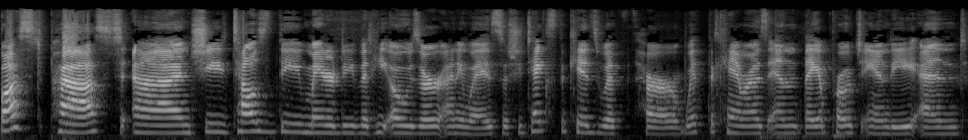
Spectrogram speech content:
bust past and she tells the maitre d that he owes her anyways so she takes the kids with her with the cameras and they approach andy and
